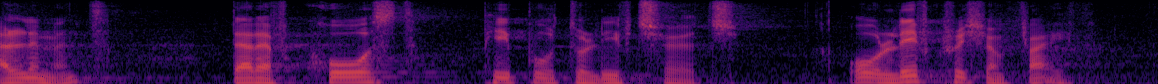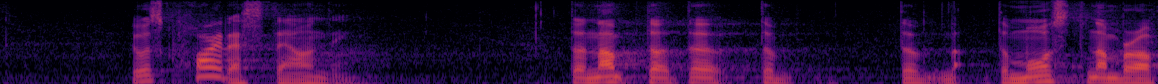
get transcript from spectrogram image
element that have caused people to leave church or leave Christian faith. It was quite astounding. The, num- the, the, the, the, the most number of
